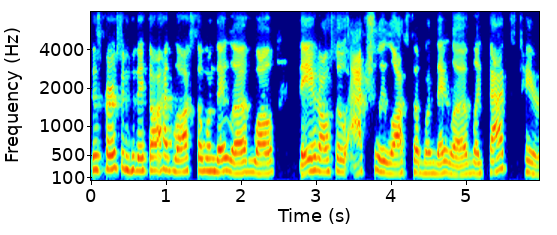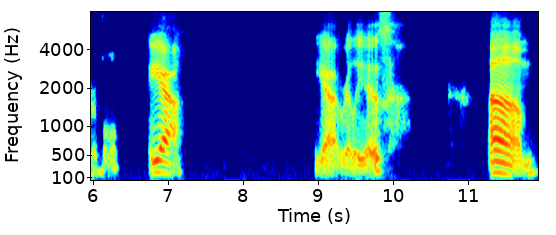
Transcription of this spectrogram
this person who they thought had lost someone they love while they had also actually lost someone they love. Like that's terrible. Yeah. Yeah, it really is. Um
